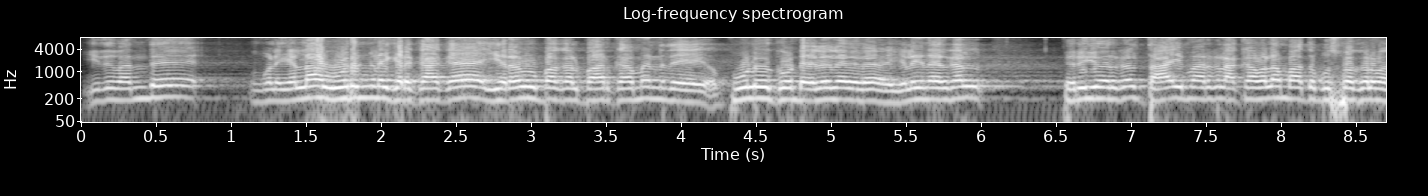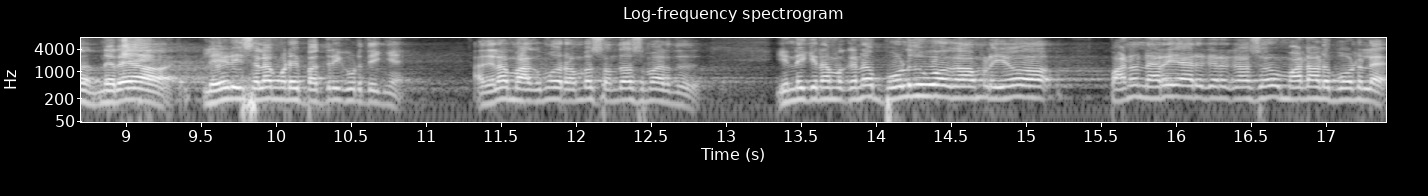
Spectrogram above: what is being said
இது வந்து உங்களை எல்லாம் ஒருங்கிணைக்கிறதுக்காக இரவு பகல் பார்க்காம இந்த புழு கொண்ட இளைஞ- இளைஞர்கள் பெரியோர்கள் தாய்மார்கள் அக்காவெல்லாம் பார்த்த புஷ்பங்களும் நிறையா லேடிஸ் எல்லாம் கூட பத்திரிக்கை கொடுத்தீங்க. அதெல்லாம் பார்க்கும்போது ரொம்ப சந்தோஷமாக இருந்தது. இன்றைக்கி நமக்கு என்ன பொழுதுபோகாமலையோ பணம் நிறையா இருக்கிற காசோ மாநாடு போடலை.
